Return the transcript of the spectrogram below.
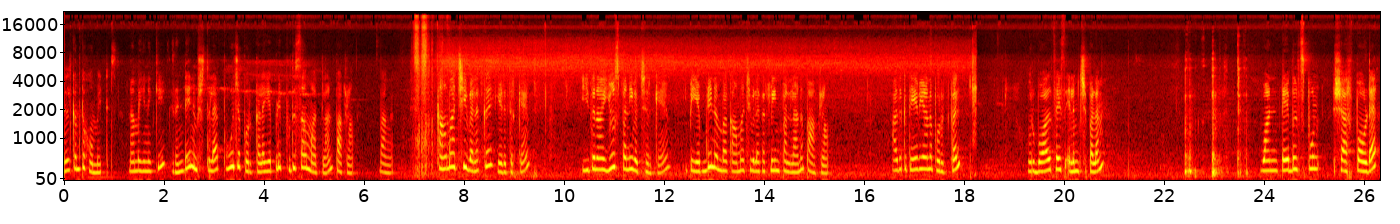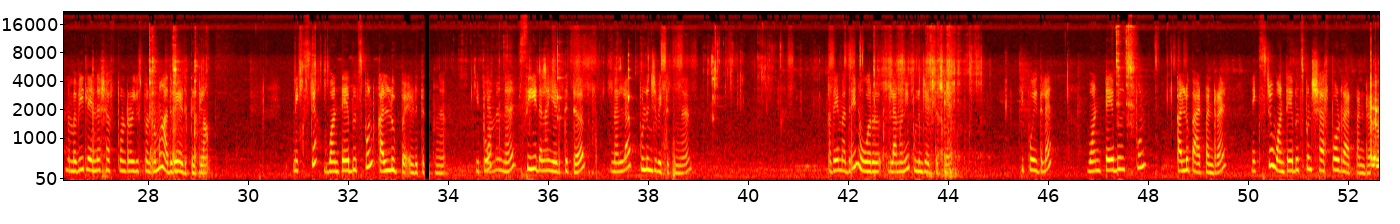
Welcome to homemade tips நம்ம இன்னைக்கு ரெண்டே நிமிஷத்தில் பூஜை பொருட்களை எப்படி புதுசாக மாற்றலான்னு பார்க்கலாம். வாங்க. காமாட்சி விளக்கு எடுத்திருக்கேன். இதை நான் யூஸ் பண்ணி வச்சுருக்கேன். இப்போ எப்படி நம்ம காமாட்சி விளக்கை க்ளீன் பண்ணலான்னு பார்க்கலாம். அதுக்கு தேவையான பொருட்கள் ஒரு பால் சைஸ் எலுமிச்சப்பழம் one tablespoon Surf powder நம்ம வீட்டில் என்ன ஷர்ஃப் பவுடர் யூஸ் பண்ணுறோமோ அதுவே எடுத்துக்கலாம். நெக்ஸ்ட்டு ஒன் டேபிள் ஸ்பூன் கல்லுப்பு எடுத்துக்கோங்க. இப்போ லெமனை சீடெல்லாம் எடுத்துட்டு நல்லா புழிஞ்சு விட்டுக்குங்க. அதே மாதிரி நான் ஒரு லெமனையும் புழிஞ்சு எடுத்துருக்கேன். இப்போ இதில் ஒன் டேபிள் ஸ்பூன் கல்லுப்பு ஆட் பண்ணுறேன் next one tablespoon Surf powder add பண்ணுறேன்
